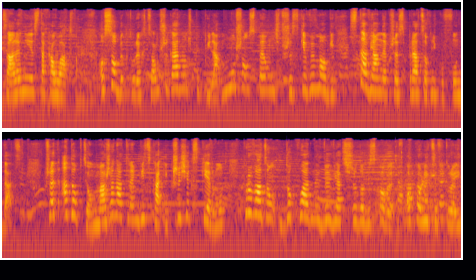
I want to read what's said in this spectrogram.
wcale nie jest taka łatwa. Osoby, które chcą przygarnąć pupila, muszą spełnić wszystkie wymogi stawiane przez pracowników fundacji. Przed adopcją Marzena Trębicka i Krzysiek Skiermut prowadzą dokładny wywiad środowiskowy w okolicy, w której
